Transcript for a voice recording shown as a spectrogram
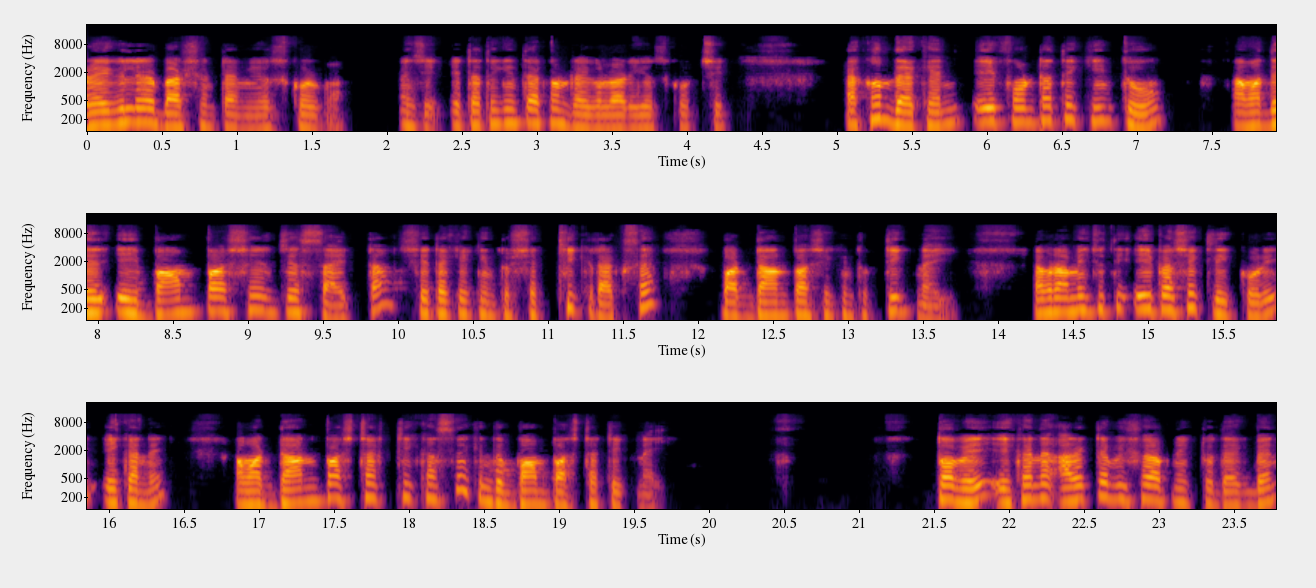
রেগুলার ভার্সনটা আমি ইউজ করব। এই যে, এটাতে কিন্তু এখন রেগুলার ইউজ করছি। এখন দেখেন, এই ফোনটাতে কিন্তু আমাদের এই বাম পাশের যে সাইডটা সেটাকে কিন্তু সে ঠিক রাখছে বাট ডান পাশে কিন্তু ঠিক নাই। এবার আমি যদি এই পাশে ক্লিক করি, এখানে আমার ডান পাশটা ঠিক আছে, কিন্তু বাম পাশটা ঠিক নাই। তবে এখানে আরেকটা বিষয় আপনি একটু দেখবেন,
